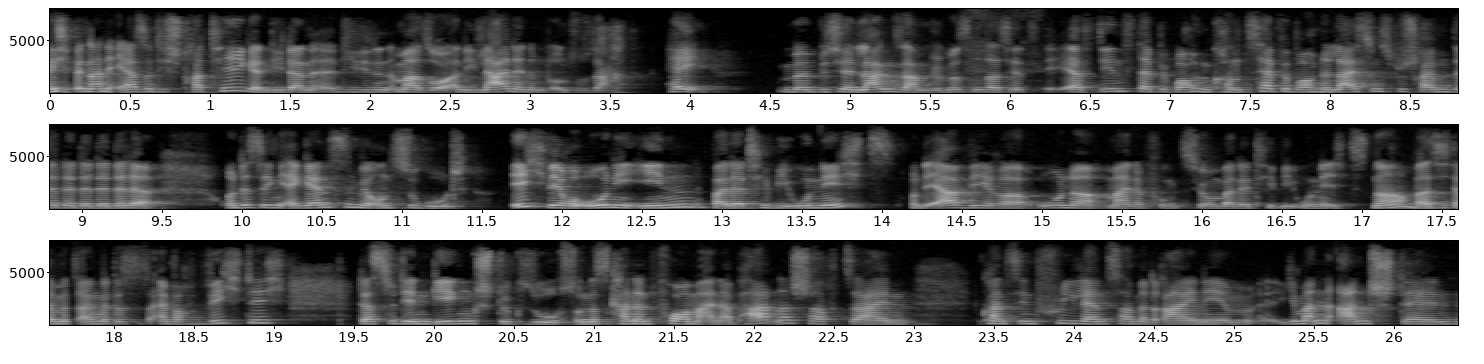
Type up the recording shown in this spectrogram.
ich bin dann eher so die Strategin, die dann, die den immer so an die Leine nimmt und so sagt, hey, ein bisschen langsam, wir müssen das jetzt erst den Step, wir brauchen ein Konzept, wir brauchen eine Leistungsbeschreibung, und deswegen ergänzen wir uns so gut. Ich wäre ohne ihn bei der TBU nichts und er wäre ohne meine Funktion bei der TBU nichts. Ne? Was ich damit sagen will, das ist einfach wichtig, dass du dir ein Gegenstück suchst und das kann in Form einer Partnerschaft sein, Du kannst den Freelancer mit reinnehmen, jemanden anstellen.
